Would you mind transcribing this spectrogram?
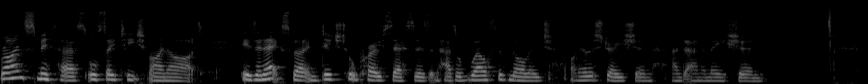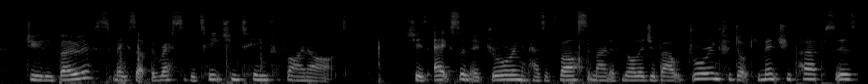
Ryan Smithhurst also teaches fine art. He is an expert in digital processes and has a wealth of knowledge on illustration and animation. Julie Bolus makes up the rest of the teaching team for fine art. She is excellent at drawing and has a vast amount of knowledge about drawing for documentary purposes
